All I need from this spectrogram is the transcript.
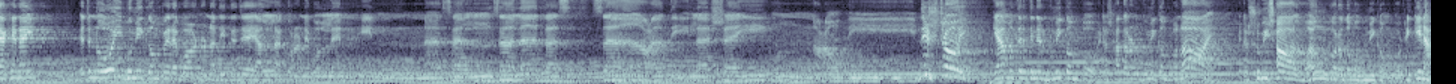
দেখে নাই। এজন্য ওই ভূমিকম্পের বর্ণনা দিতে যে আল্লাহ কোরআনে বললেন, ইন্না জালজালাতাস সাআতি লাশাইউন আযীম। নিশ্চয়ই কিয়ামতের দিনের ভূমিকম্প, এটা সাধারণ ভূমিকম্প নয়, এটা সুবিশাল ভয়ঙ্করতম ভূমিকম্প, ঠিক কি না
